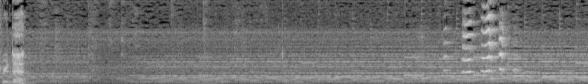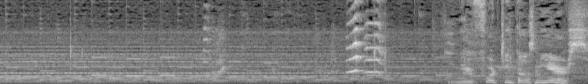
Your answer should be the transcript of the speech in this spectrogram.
You were dead. You're 14,000 years.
